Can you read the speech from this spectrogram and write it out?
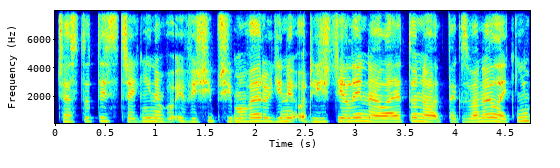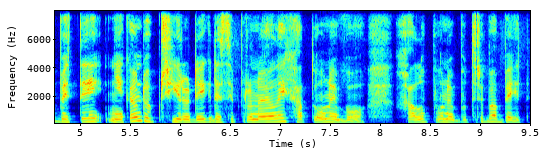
často ty střední nebo i vyšší příjmové rodiny odjížděly na léto na takzvané letní byty někam do přírody, kde si pronajali chatu nebo chalupu nebo třeba byt.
